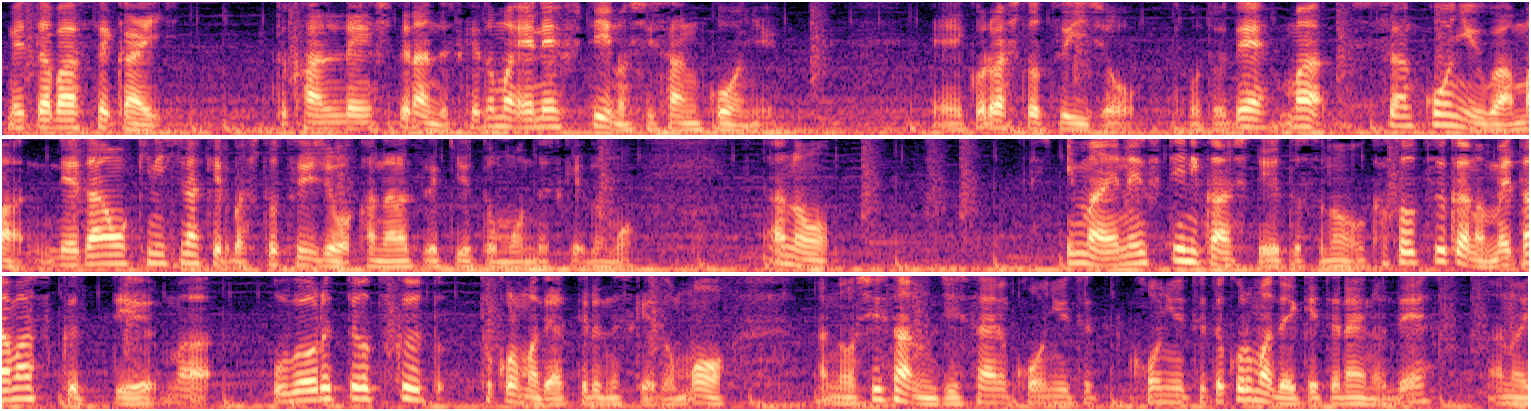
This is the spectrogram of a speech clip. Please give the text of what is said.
ー、メタバース世界と関連してなんですけども、NFT の資産購入。えー、これは1つ以上ということで、まあ、資産購入は、まあ、値段を気にしなければ1つ以上は必ずできると思うんですけども、あの、今 NFT に関して言うと、その仮想通貨のメタマスクっていう、まあ、ウォレットを作るところまでやってるんですけども、あの、資産の実際の購入って、購入ってところまでいけてないので、あの、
